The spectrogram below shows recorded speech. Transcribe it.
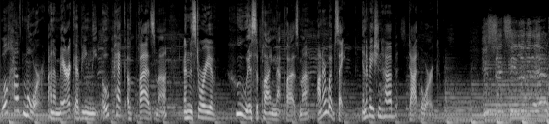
We'll have more on America being the OPEC of plasma and the story of who is supplying that plasma on our website, innovationhub.org. You sexy at.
